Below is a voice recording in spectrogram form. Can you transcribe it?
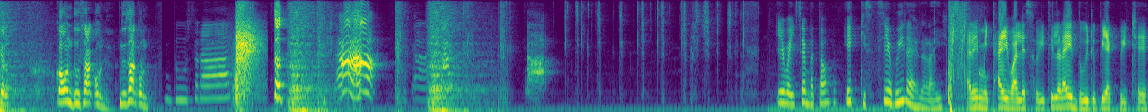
चलो कौन दूसरा कौन? दूसरा कौन? दूसरा। ये वैसे बताओ ये किससे हुई रहा लड़ाई? अरे मिठाई वाले से हुई थी लड़ाई दो रुपया के पीछे।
